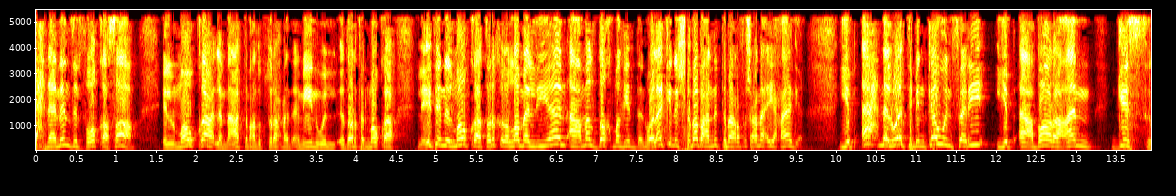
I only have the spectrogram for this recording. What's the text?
إحنا هننزل في واقع صعب. الموقع لما قعدت مع دكتور أحمد أمين والإدارة الموقع لقيت إن الموقع طريق إلى الله مليان أعمال ضخمة جدا ولكن الشباب على النت ما يعرفوش عنها أي حاجة. يبقى إحنا الوقت بنكون فريق يبقى عبارة عن جسر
